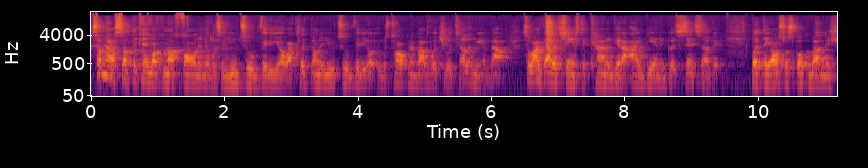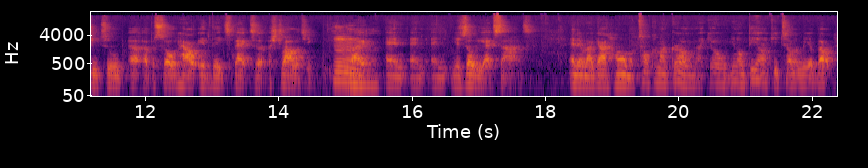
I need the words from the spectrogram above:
somehow something came up on my phone, and it was a YouTube video. I clicked on the YouTube video. It was talking about what you were telling me about, so I got a chance to kind of get an idea and a good sense of it. But they also spoke about in this YouTube uh, episode how it dates back to astrology, right? And and and your zodiac signs. And then when I got home, I'm talking to my girl. I'm like, yo, you know, Dion keep telling me about,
